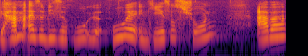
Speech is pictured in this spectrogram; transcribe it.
Wir haben also diese Ruhe in Jesus schon, aber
